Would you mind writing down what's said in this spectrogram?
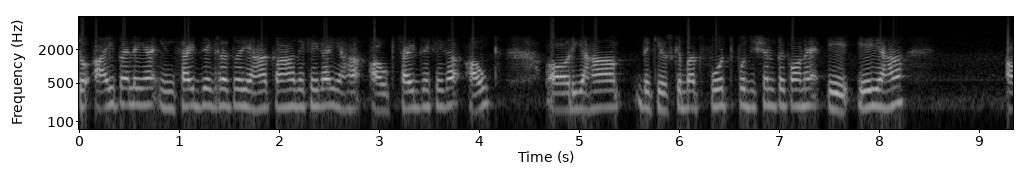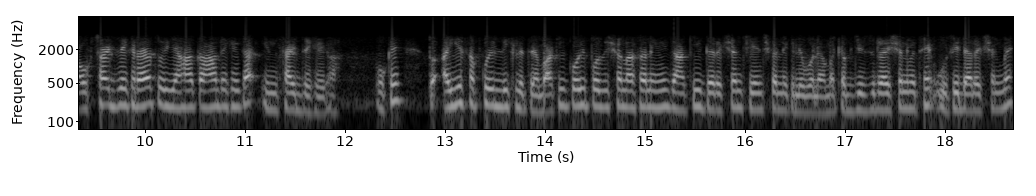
तो आई पहले यहाँ इनसाइड देख रहा तो यहाँ कहाँ देखेगा? यहाँ आउटसाइड देखेगा आउट और यहाँ देखिए उसके बाद फोर्थ पोजिशन पे कौन है? ए ए यहाँ आउटसाइड देख रहा है तो यहाँ कहाँ देखेगा? इनसाइड देखेगा। ओके तो आइए सबको लिख लेते हैं। बाकी कोई पोजीशन ऐसा नहीं है जहाँ की डायरेक्शन चेंज करने के लिए बोला है। मतलब जिस डायरेक्शन में थे, उसी डायरेक्शन में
